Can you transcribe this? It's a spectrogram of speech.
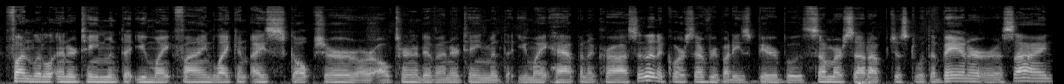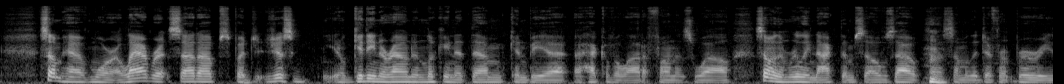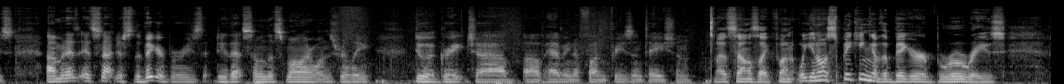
fun little entertainment that you might find, like an ice sculpture or alternative entertainment that you might happen across. And then, of course, everybody's beer booth. Some are set up just with a banner or a sign. Some have more elaborate setups, but just you know, getting around and looking at them can be a, a heck of a lot of fun as well. Some of them really knock themselves out. Uh, some of the different breweries, um, and it's, it's not just the bigger breweries that do that. Some of the smaller ones really do a great job of having a fun presentation. That sounds like fun. Well, you know, speaking of the bigger breweries,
